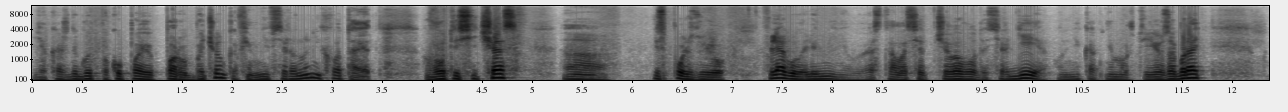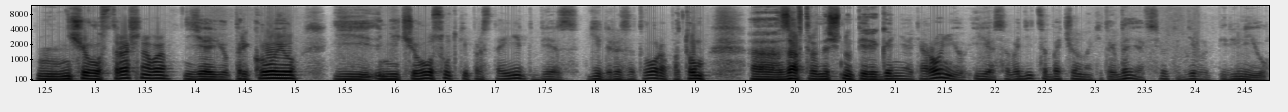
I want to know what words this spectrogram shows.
Я каждый год покупаю пару бочонков, и мне все равно не хватает. Вот и сейчас а, использую флягу алюминиевую, осталась от пчеловода Сергея, он никак не может ее забрать. Ничего страшного, я ее прикрою, и ничего, сутки простоит без гидрозатвора. Потом э, завтра начну перегонять аронию и освободится бочонок, и тогда я все это дело перелью.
